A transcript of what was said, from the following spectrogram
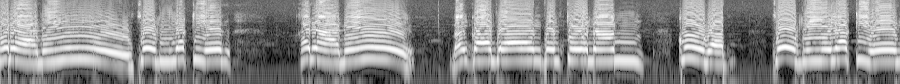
ขณะนี้โชคดีลักกี้เฮงขณะนี้มังกรแดงเป็นตัวนำคู่กับโชคดีลักกี้เฮง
